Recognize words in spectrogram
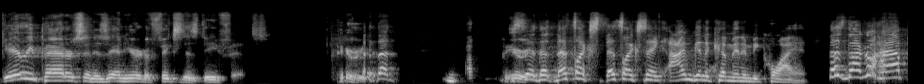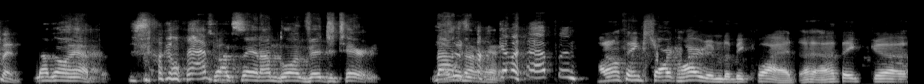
Gary Patterson is in here to fix this defense. Period. That, Said that, that's like that's like saying I'm going to come in and be quiet. That's not going to happen. Not going to happen. It's not going to happen. It's like saying I'm going vegetarian. Not it's not going to happen. I don't think Sark hired him to be quiet. I, I think, uh,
